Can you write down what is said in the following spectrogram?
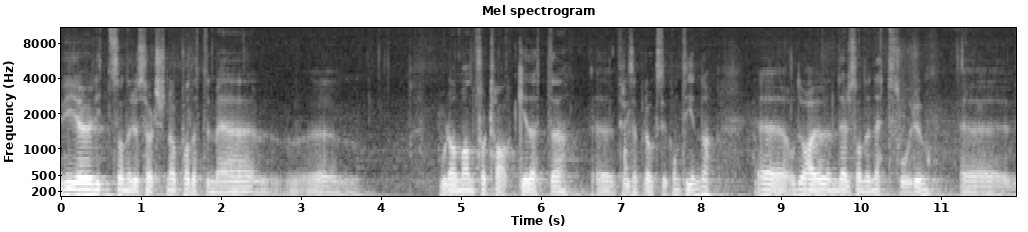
vi gjør litt sånn research nå på dette med eh, hvordan man får tak i dette, eh, f.eks. Oxycontin. Da. Eh, og du har jo en del sånne nettforum eh,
